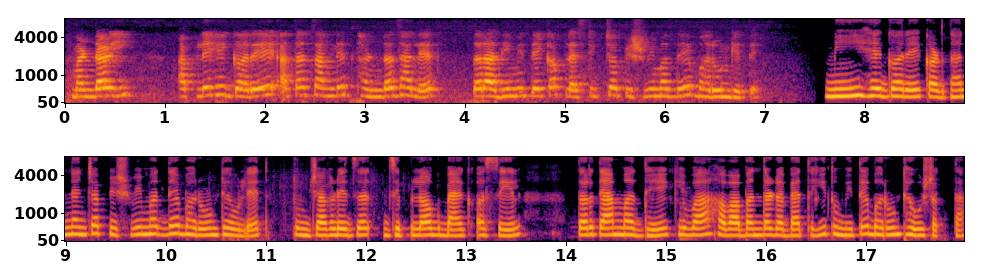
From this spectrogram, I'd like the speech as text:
मंडळी आपले हे गरे आता चांगले थंड झालेत तर आधी मी ते एका प्लॅस्टिकच्या पिशवीमध्ये भरून घेते. मी हे गरे कडधान्यांच्या पिशवीमध्ये भरून ठेवलेत. तुमच्याकडे जर झिपलॉक बॅग असेल तर त्यामध्ये किंवा हवाबंद डब्यातही तुम्ही ते भरून ठेवू शकता.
